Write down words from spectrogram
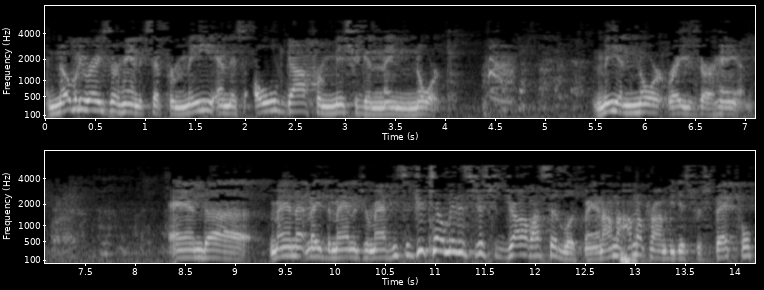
And nobody raised their hand except for me and this old guy from Michigan named Nort. Me and Nort raised our hand. And uh, man, that made the manager mad. He said, "You tell me this is just a job?" I said, "Look, man, I'm not, I'm not trying to be disrespectful,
